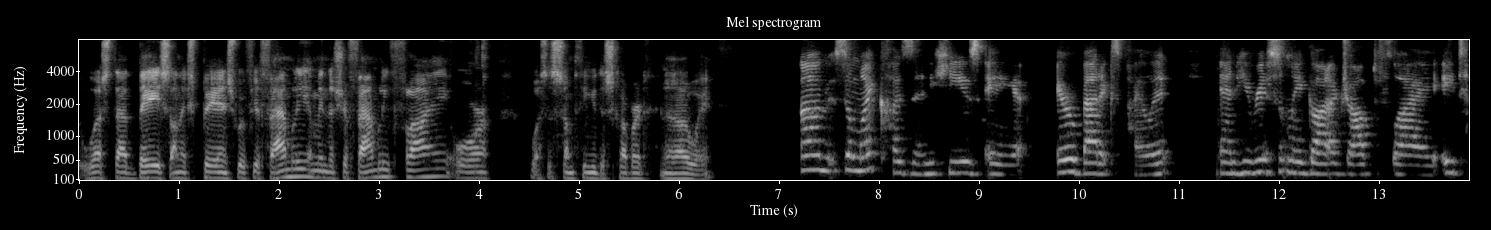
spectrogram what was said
was that based on experience with your family? I mean, does your family fly, or was it something you discovered in another way? Um, so my cousin, he's a aerobatics pilot, and he recently got a job to fly A-10s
